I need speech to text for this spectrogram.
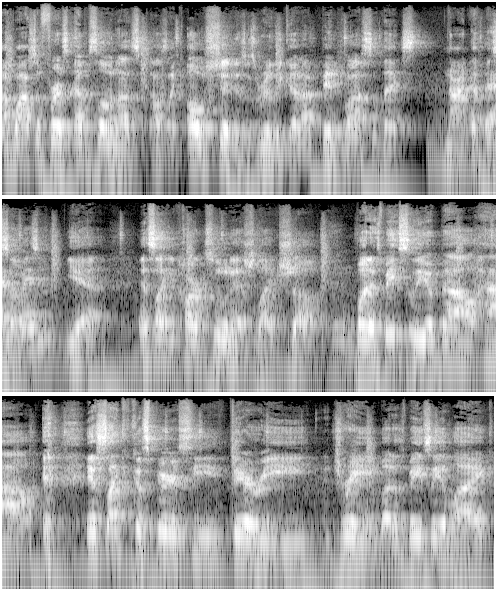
I watched the first episode, and I was, I was like, "Oh shit, this is really good." I binge watched the next nine It's episodes. animated? Yeah, it's like a cartoonish like show, Mm. but it's basically about how it's like a conspiracy theory dream, but it's basically like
